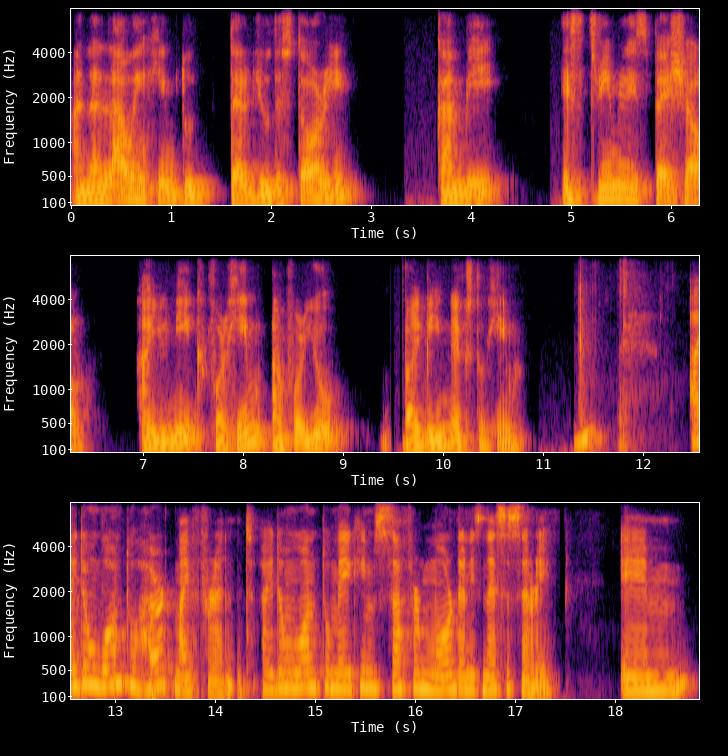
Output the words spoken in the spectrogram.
and allowing him to tell you the story can be extremely special and unique for him and for you by being next to him. Mm-hmm. I don't want to hurt my friend. I don't want to make him suffer more than is necessary. Um,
